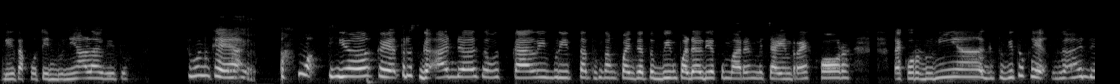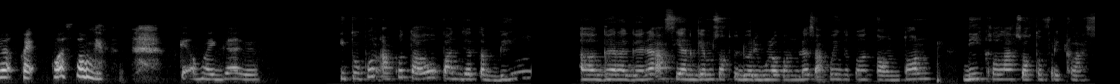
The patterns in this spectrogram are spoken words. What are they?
ditakutin dunia lah gitu. Cuman kayak oh, iya? Kayak terus gak ada sama sekali berita tentang panjat tebing padahal dia kemarin mecahin rekor rekor dunia gitu-gitu kayak gak ada kayak kosong gitu. Kayak oh my god. Gitu. itu pun aku tahu panjat tebing uh, gara-gara Asian Games waktu 2018 aku inget banget nonton di kelas waktu free class.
